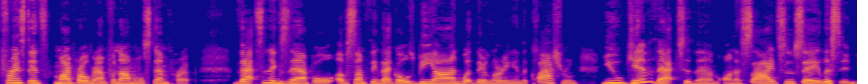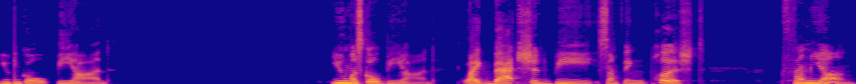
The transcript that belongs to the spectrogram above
For instance my program phenomenal stem prep that's an example of something that goes beyond what they're learning in the classroom. You give that to them on a side to say listen you can go beyond. You must go beyond. Like that should be something pushed from young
